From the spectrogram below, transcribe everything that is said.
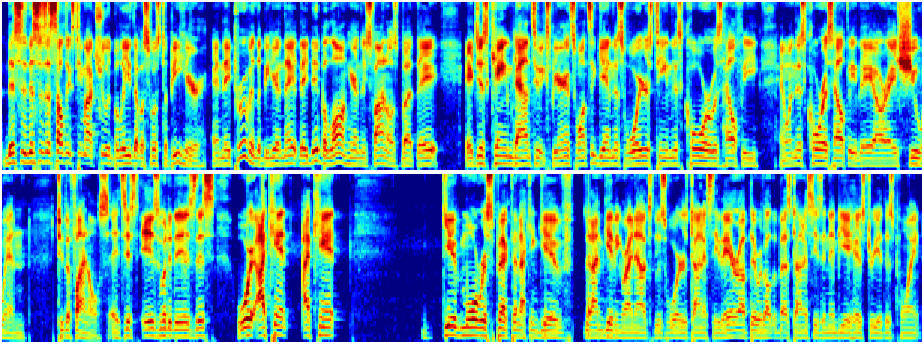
this is this is a Celtics team I truly believe that was supposed to be here, and they proven to be here, and they, they did belong here in these finals. But they it just came down to experience. Once again, this Warriors team, this core was healthy, and when this core is healthy, they are a shoe in to the finals. It just is what it is. This war, I can't I can't give more respect than I can give that I'm giving right now to this Warriors dynasty. They are up there with all the best dynasties in NBA history at this point.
